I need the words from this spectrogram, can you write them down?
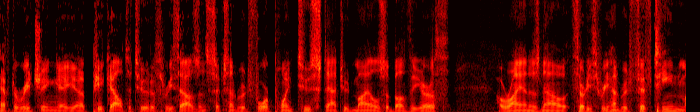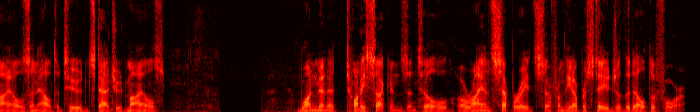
After reaching a uh, peak altitude of 3,604.2 statute miles above the Earth, Orion is now 3,315 miles in altitude, statute miles. One minute, 20 seconds until Orion separates uh, from the upper stage of the Delta IV.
